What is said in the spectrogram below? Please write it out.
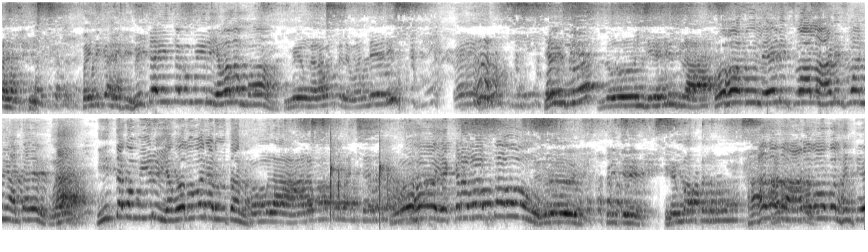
కాడికి బిడ్డ ఇంతకు మీరు ఎవరమ్మా మేము లేడీ లేడీస్ ఓహో నువ్వు లేడీస్ వాళ్ళ ఆడీస్ వాళ్ళని అంటలేరు. ఇంతకు మీరు ఎవరు అని అడుగుతాను. ఓహో ఎక్కడ వాపుతావు? ఏం బాపుతారు అంటే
